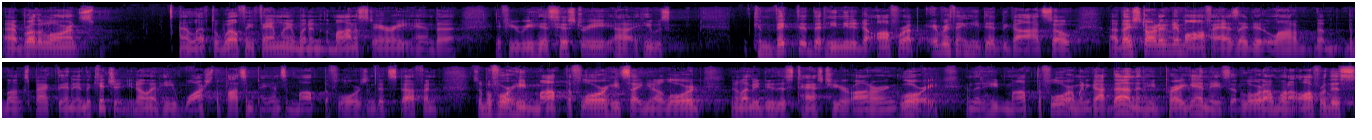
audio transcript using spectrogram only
Uh, Brother Lawrence uh, left a wealthy family and went into the monastery. And uh, if you read his history, uh, he was convicted that he needed to offer up everything he did to God. So uh, they started him off, as they did a lot of the, the, monks back then, in the kitchen, you know, and he washed the pots and pans and mopped the floors and did stuff. And so before he'd mop the floor, he'd say, you know, Lord, you know, let me do this task to your honor and glory. And then he'd mop the floor. And when he got done, then he'd pray again. And he said, Lord, I want to offer this,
